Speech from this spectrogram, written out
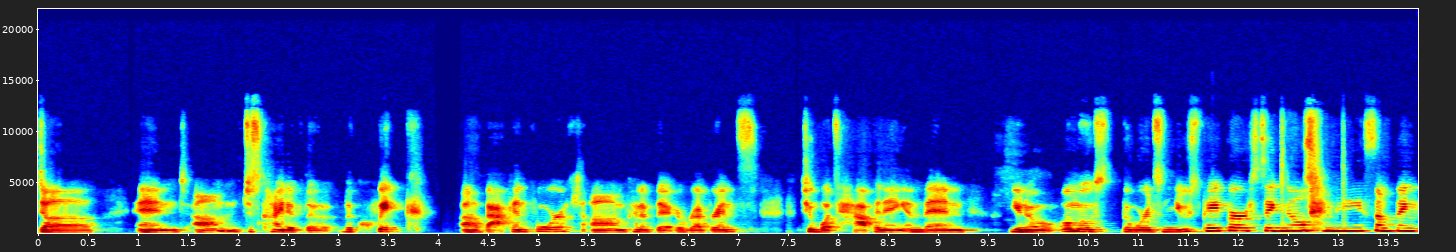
duh and um, just kind of the the quick uh, back and forth, um, kind of the irreverence to what's happening. And then, you know, almost the words newspaper signal to me something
